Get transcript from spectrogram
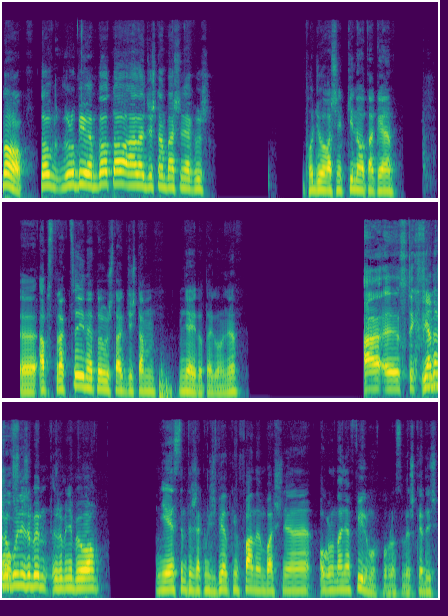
No, to lubiłem go to, ale gdzieś tam właśnie jak już wchodziło właśnie kino takie e, abstrakcyjne, to już tak gdzieś tam mniej do tego, nie? A e, z tych Ja filmów... też ogólnie, żeby, żeby nie było, nie jestem też jakimś wielkim fanem właśnie oglądania filmów po prostu, wiesz, kiedyś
